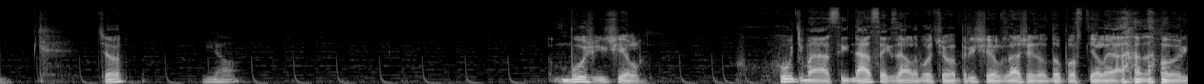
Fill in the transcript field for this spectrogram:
Čo? No. Muž išiel chuť má asi na sex, alebo čo, prišiel za ženou do postele a hovorí,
